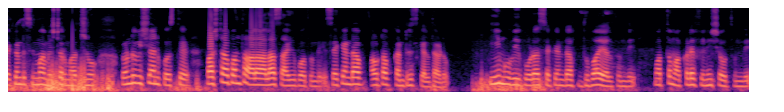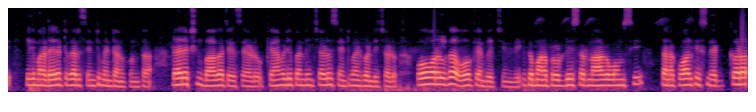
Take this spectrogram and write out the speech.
సెకండ్ సినిమా మిస్టర్ మర్జ్ను రెండు విషయానికి వస్తే ఫస్ట్ హాఫ్ అంతా అలా అలా సాగిపోతుంది. సెకండ్ హాఫ్ అవుట్ ఆఫ్ కంట్రీస్కి వెళ్తాడు. ఈ మూవీ కూడా సెకండ్ హాఫ్ దుబాయ్ వెళ్తుంది. మొత్తం అక్కడే ఫినిష్ అవుతుంది. ఇది మన డైరెక్టర్ గారి సెంటిమెంట్ అనుకుంటా. డైరెక్షన్ బాగా చేశాడు. కామెడీ పండించాడు సెంటిమెంట్ పండించాడు. ఓవరాల్గా ఓకే అనిపించింది. ఇక మన ప్రొడ్యూసర్ నాగవంశీ తన క్వాలిటీస్ని ఎక్కడా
